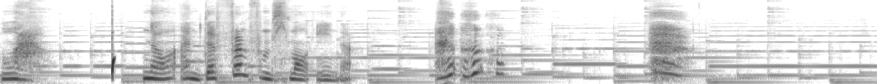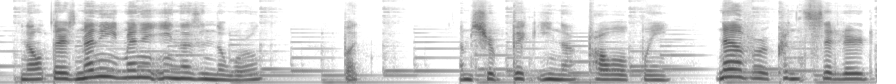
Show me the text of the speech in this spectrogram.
Wow. No, I'm different from small Ina. no, there's many, many Inas in the world, I'm sure Big Ina probably never considered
